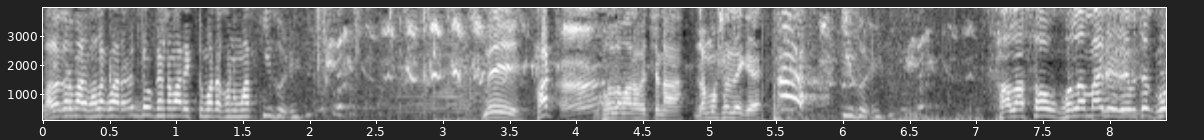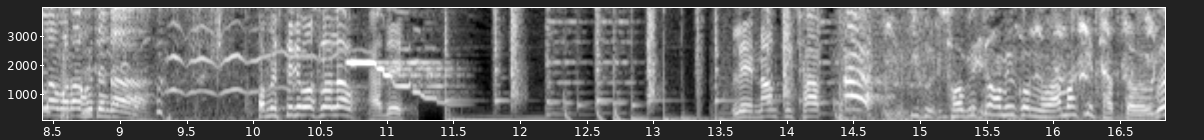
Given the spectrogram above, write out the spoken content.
ভালো করে মার মার। একটু মার হাট, ঘোলা মারা হচ্ছে না। জামশা লেগে। শালা, সব ঘোলা ঘোলা মারা হচ্ছে না। মিস্ত্রি মশলা লাও। হ্যাঁ দে। লে নাম তুই ছাপ। সবই তো আমি করব আমাকে ছাড়তে হবে।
